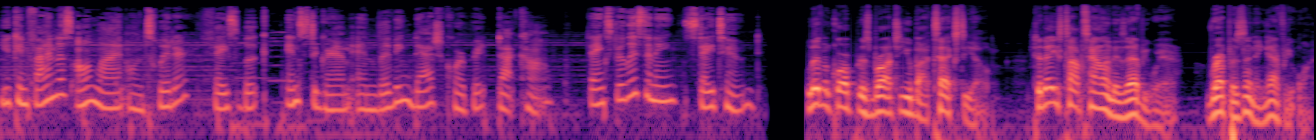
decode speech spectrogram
You can find us online on Twitter, Facebook, Instagram, and living-corporate.com. Thanks for listening. Stay tuned. Living Corporate is brought to you by Textio. Today's top talent is everywhere, representing everyone.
